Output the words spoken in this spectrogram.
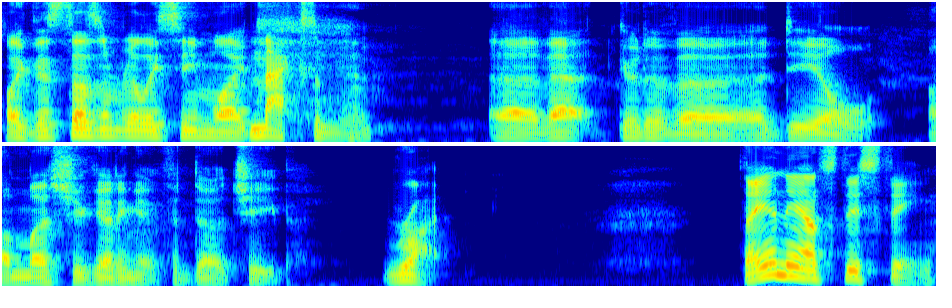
Like this doesn't really seem like maximum. Uh, that good of a, a deal unless you're getting it for dirt cheap. Right. They announced this thing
